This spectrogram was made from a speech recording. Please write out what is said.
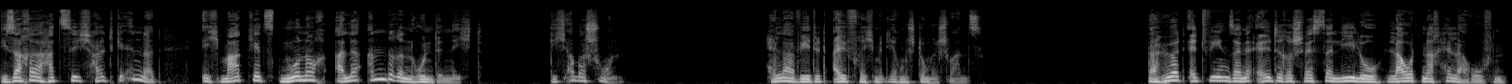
Die Sache hat sich halt geändert. Ich mag jetzt nur noch alle anderen Hunde nicht. Dich aber schon. Hella wedelt eifrig mit ihrem Stummelschwanz. Da hört Edwin seine ältere Schwester Lilo laut nach Hella rufen.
